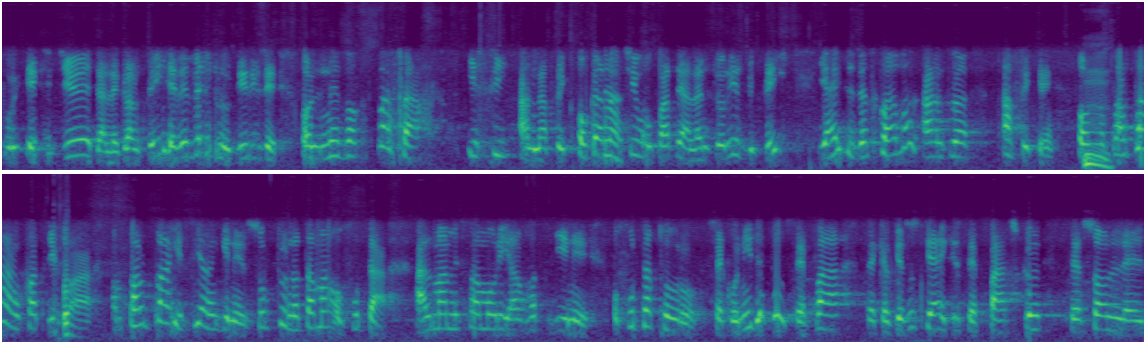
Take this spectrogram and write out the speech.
pour étudier dans les grands pays et revenir nous diriger. On n'évoque pas ça ici en Afrique. Au Ghana, si vous partez à l'intérieur du pays, il y a eu des esclavages entre africains. On ne hmm. parle pas en Côte d'Ivoire, on ne parle pas ici en Guinée, surtout notamment au Fouta, Alma Missamori en Haute-Guinée, au Fouta Toro. C'est connu de tous, c'est pas, c'est quelque chose qui a existé parce que ce sont les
